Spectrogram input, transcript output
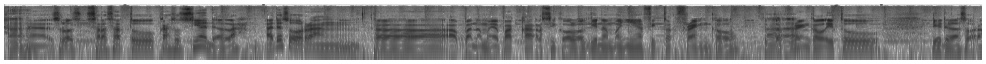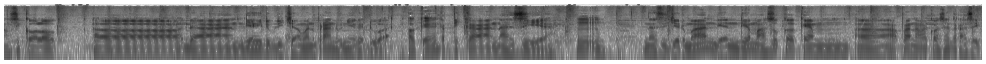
eh. Nah, salah, salah satu kasusnya adalah ada seorang eh, apa namanya pakar psikologi namanya Viktor Frankl. Viktor Ah. Frankl itu dia adalah seorang psikolog eh, dan dia hidup di zaman Perang Dunia Kedua Oke. ketika Nazi ya. Mm-mm. Nazi Jerman dan dia masuk ke camp eh, apa namanya konsentrasi.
